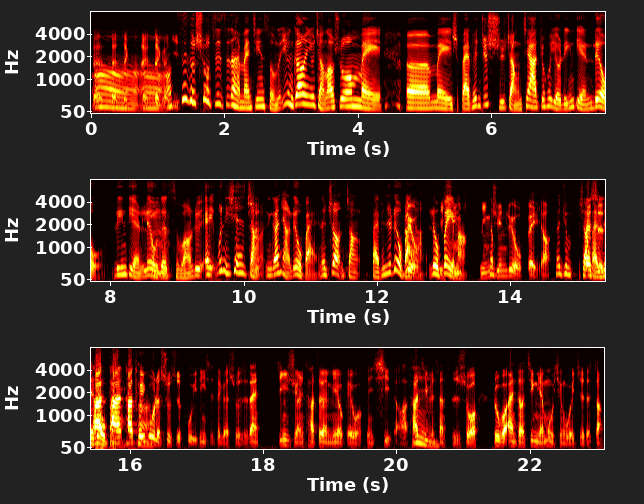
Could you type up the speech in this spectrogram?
对对，这个对这个意思，这个数字真的还蛮惊悚的，因为你刚刚有讲到说每呃每百分之十涨价就会有零点六零点六的死亡率，哎，问题现在是涨，你刚刚讲六百，那涨涨百分之六百啊，六倍嘛，平均六倍啊，那就但是他他他推估的数字不一定是这个数字，但经济学人他这边没有给我更细的啊，他基本上只是说，如果按照今年目前为止的涨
